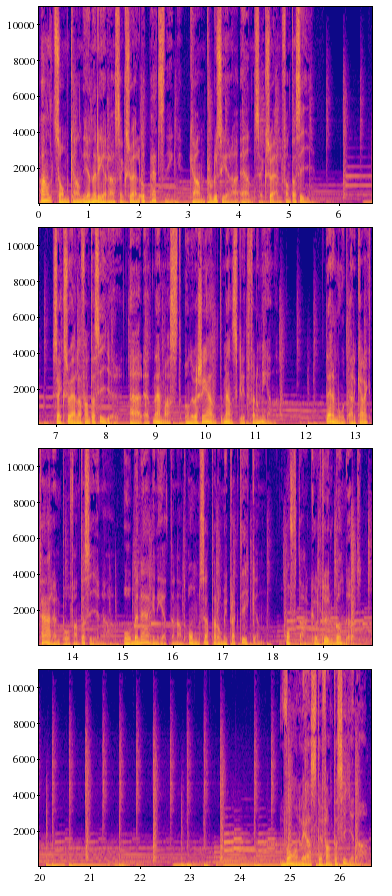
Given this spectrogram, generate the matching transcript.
Allt som kan generera sexuell upphetsning kan producera en sexuell fantasi. Sexuella fantasier är ett närmast universellt mänskligt fenomen. Däremot är karaktären på fantasierna och benägenheten att omsätta dem i praktiken ofta kulturbundet. Vanligaste fantasierna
